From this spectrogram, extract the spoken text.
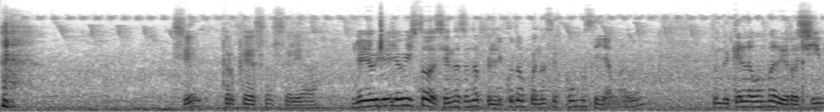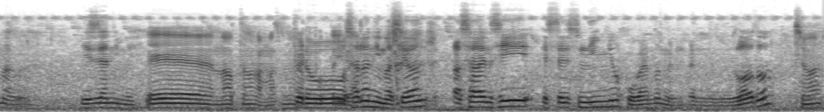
Sí, creo que eso sería. Yo, yo, yo, yo he visto escenas de una película, pues no sé cómo se llama, güey. Donde cae la bomba de Hiroshima, güey. Y es de anime. Eh, no tengo la más mínima Pero, puta o sea, la animación, o sea, en sí, este es un niño jugando en el, en el lodo, Sí, man,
